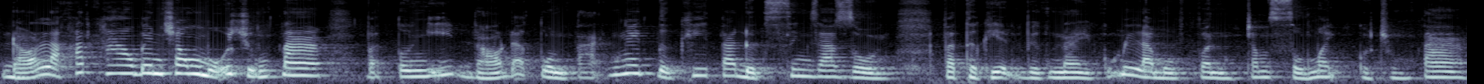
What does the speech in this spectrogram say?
Đó là khát khao bên trong mỗi chúng ta và tôi nghĩ nó đã tồn tại ngay từ khi ta được sinh ra rồi. Và thực hiện việc này cũng là một phần trong số mệnh của chúng ta.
